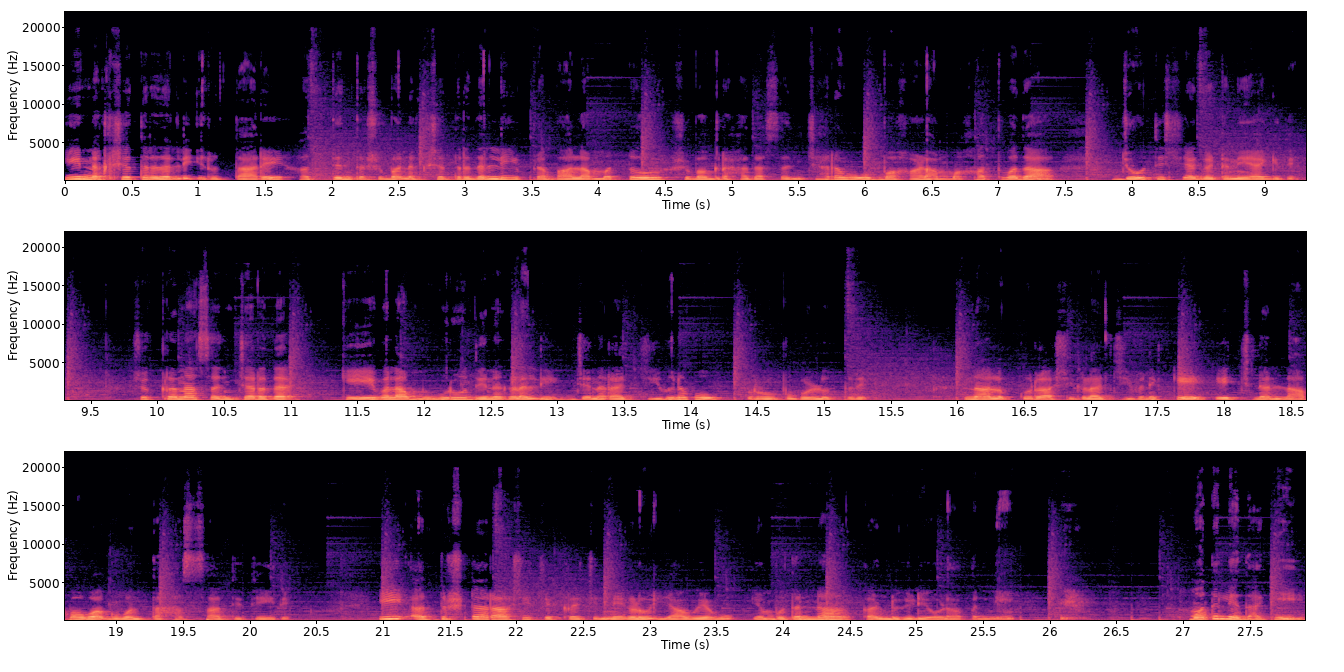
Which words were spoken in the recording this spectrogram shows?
ಈ ನಕ್ಷತ್ರದಲ್ಲಿ ಇರುತ್ತಾರೆ. ಅತ್ಯಂತ ಶುಭ ನಕ್ಷತ್ರದಲ್ಲಿ ಪ್ರಬಲ ಮತ್ತು ಶುಭ ಗ್ರಹದ ಸಂಚಾರವು ಬಹಳ ಮಹತ್ವದ ಜ್ಯೋತಿಷ್ಯ ಘಟನೆಯಾಗಿದೆ. ಶುಕ್ರನ ಸಂಚಾರದ ಕೇವಲ ಮೂರು ದಿನಗಳಲ್ಲಿ ಜನರ ಜೀವನವು ರೂಪುಗೊಳ್ಳುತ್ತದೆ. ನಾಲ್ಕು ರಾಶಿಗಳ ಜೀವನಕ್ಕೆ ಹೆಚ್ಚಿನ ಲಾಭವಾಗುವಂತಹ ಸಾಧ್ಯತೆ ಇದೆ ಈ ಅದೃಷ್ಟ ರಾಶಿ ಚಕ್ರ ಚಿಹ್ನೆಗಳು ಯಾವ್ಯಾವು ಎಂಬುದನ್ನು ಕಂಡುಹಿಡಿಯೋಣ ಬನ್ನಿ. ಮೊದಲನೇದಾಗಿ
